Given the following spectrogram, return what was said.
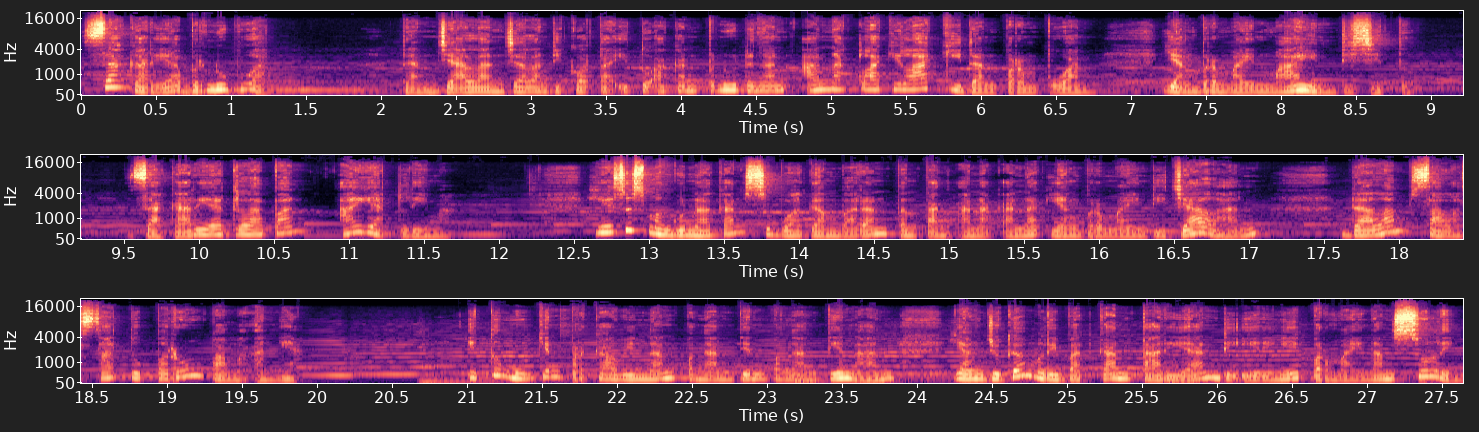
Zakaria bernubuat, dan jalan-jalan di kota itu akan penuh dengan anak laki-laki dan perempuan yang bermain-main di situ. Zakaria 8 ayat 5 Yesus menggunakan sebuah gambaran tentang anak-anak yang bermain di jalan dalam salah satu perumpamaannya. Itu mungkin perkawinan pengantin-pengantinan yang juga melibatkan tarian diiringi permainan suling.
